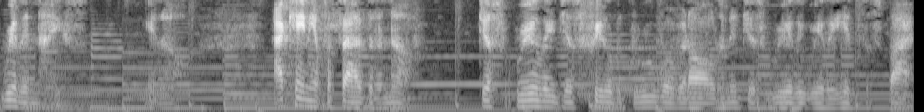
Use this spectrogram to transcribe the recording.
really nice. You know, I can't emphasize it enough. Just really, just feel the groove of it all, and it just really, really hits the spot.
